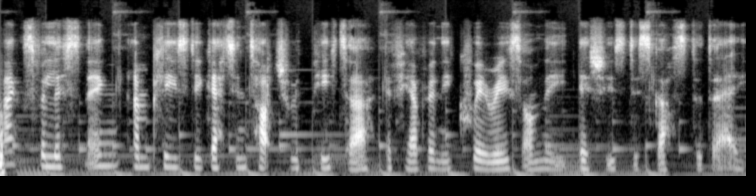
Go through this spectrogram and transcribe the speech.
Thanks for listening, and please do get in touch with Peter if you have any queries on the issues discussed today.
